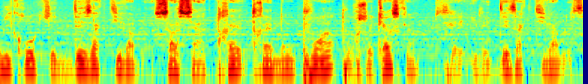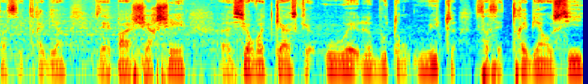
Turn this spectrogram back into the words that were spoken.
micro qui est désactivable. Ça, c'est un très très bon point pour ce casque. Hein. il est désactivable. Ça, c'est très bien. Vous n'avez pas à chercher euh, sur votre casque où est le bouton mute. Ça, c'est très bien aussi.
